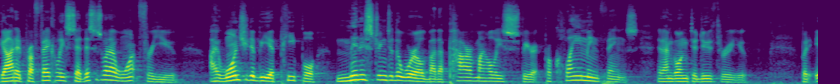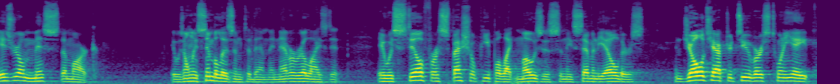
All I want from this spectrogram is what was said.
God had prophetically said, This is what I want for you. I want you to be a people ministering to the world by the power of my Holy Spirit, proclaiming things that I'm going to do through you. But Israel missed the mark. It was only symbolism to them, they never realized it. It was still for a special people like Moses and these 70 elders. In Joel chapter 2, verse 28,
